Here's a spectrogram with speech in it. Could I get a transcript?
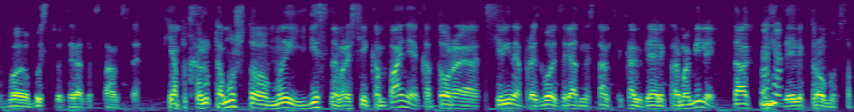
в быструю зарядную станцию. Я подхожу к тому, что мы единственная в России компания, которая серийно производит зарядные станции как для электромобилей, так угу. и для электробусов.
